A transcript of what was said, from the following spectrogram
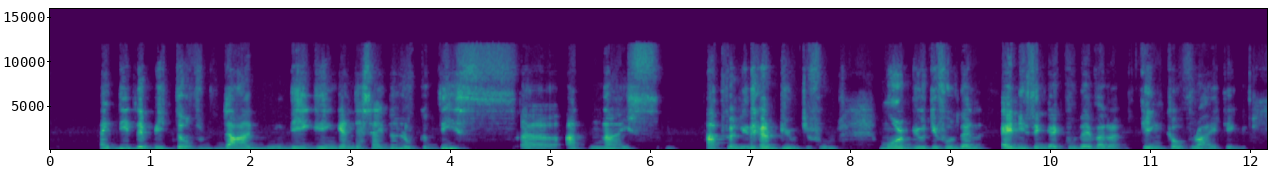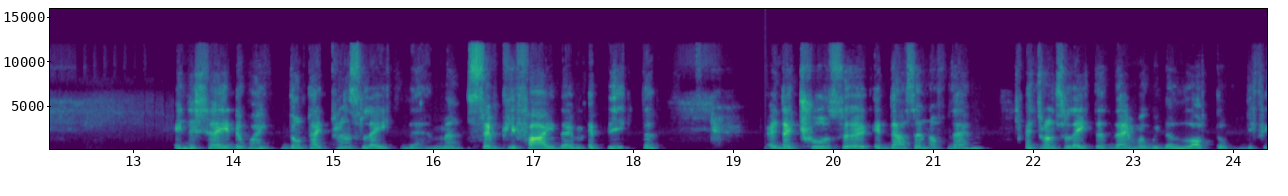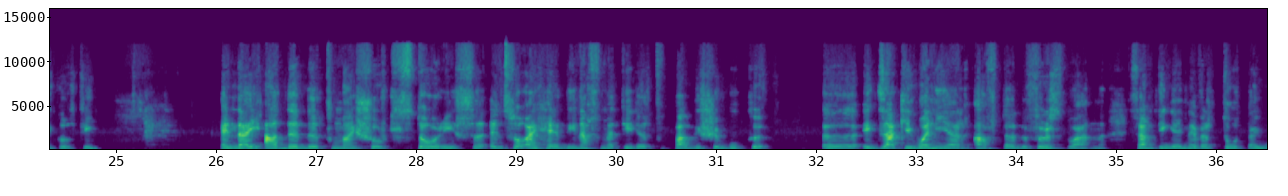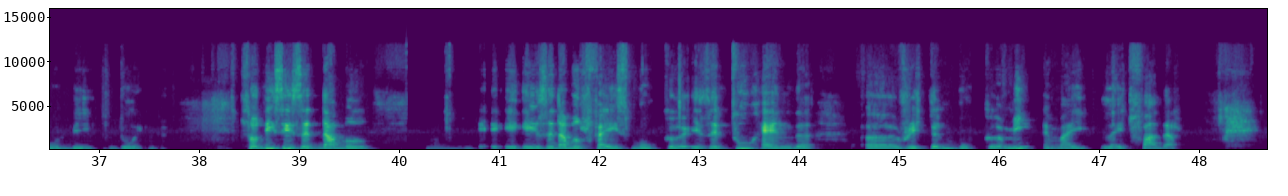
I did a bit of dug, digging and decided, look, these uh, are nice. Actually, they're beautiful, more beautiful than anything I could ever think of writing. And I said, why don't I translate them, simplify them a bit? And I chose uh, a dozen of them. I translated them with a lot of difficulty. And I added to my short stories. And so I had enough material to publish a book uh, exactly one year after the first one, something I never thought I would be doing. So this is a double is a double face book. It's a two hand uh, written book. Me and my late father.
